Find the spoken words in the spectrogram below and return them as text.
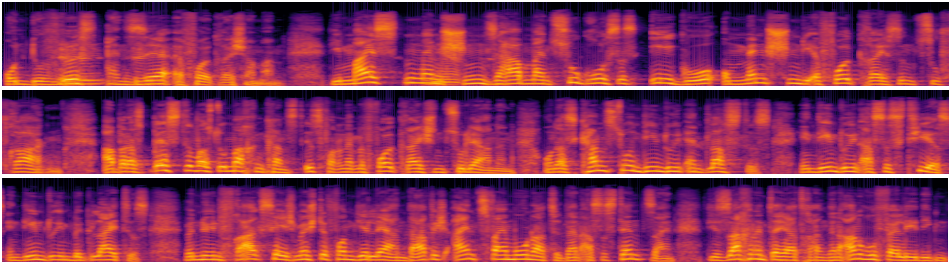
und du wirst ein sehr erfolgreicher Mann. Die meisten Menschen sie haben ein zu großes Ego, um Menschen, die erfolgreich sind, zu fragen. Aber das Beste, was du machen kannst, ist von einem Erfolgreichen zu lernen. Und das kannst du, indem du ihn entlastest, indem du ihn assistierst, indem du ihn begleitest. Wenn du ihn fragst, hey, ich möchte von dir lernen, darf ich ein, zwei Monate dein Assistent sein, dir Sachen hinterhertragen, deine Anrufe erledigen,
